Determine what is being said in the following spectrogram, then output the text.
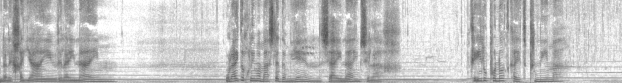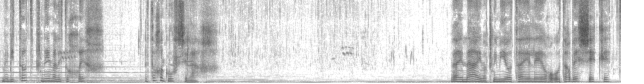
ללחיים ולעיניים. אולי תוכלי ממש לדמיין שהעיניים שלך כאילו פונות כעת פנימה, מביטות פנימה לתוכך, לתוך הגוף שלך. והעיניים הפנימיות האלה רואות הרבה שקט,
